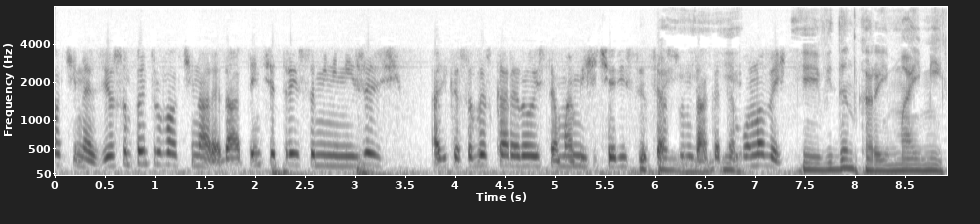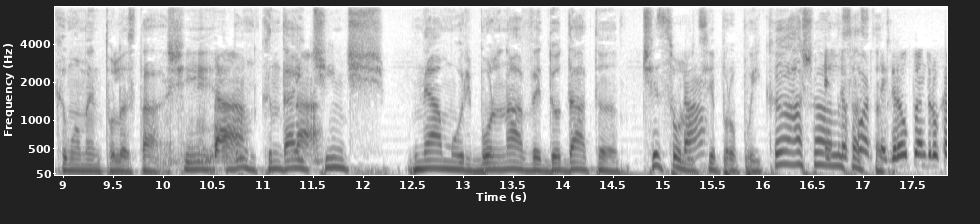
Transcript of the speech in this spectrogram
vaccineze. Eu sunt pentru vaccinare, dar atenție, trebuie să minimizezi Adică să vezi care rău este mai mic și ce risc îți păi, asumi dacă e, te îmbolnăvești. E evident care e mai mic în momentul ăsta. Și da, bun, când da. ai 5 neamuri bolnave deodată, ce soluție da? propui? Că așa este a lăsat foarte stat. greu pentru că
